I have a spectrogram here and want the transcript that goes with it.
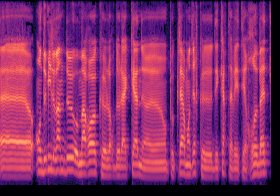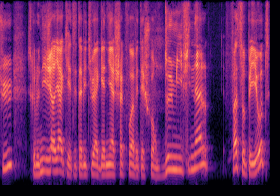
en 2022, au Maroc, lors de la Cannes, on peut clairement dire que des cartes avaient été rebattues, parce que le Nigeria, qui était habitué à gagner à chaque fois, avait échoué en demi-finale face aux pays hôtes,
